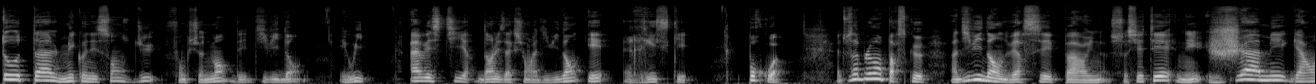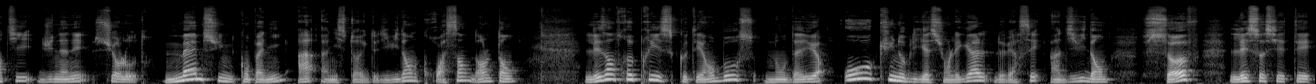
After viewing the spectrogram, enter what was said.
totale méconnaissance du fonctionnement des dividendes. Et oui, investir dans les actions à dividendes est risqué. Pourquoi? Tout simplement parce que un dividende versé par une société n'est jamais garanti d'une année sur l'autre, même si une compagnie a un historique de dividendes croissant dans le temps. Les entreprises cotées en bourse n'ont d'ailleurs aucune obligation légale de verser un dividende, sauf les sociétés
